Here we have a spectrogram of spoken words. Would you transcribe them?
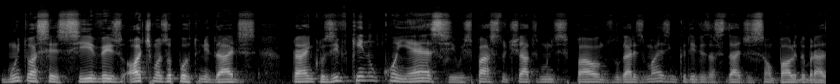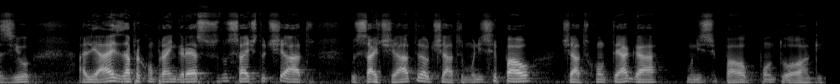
muito acessíveis, ótimas oportunidades para, inclusive, quem não conhece o espaço do Teatro Municipal, um dos lugares mais incríveis da cidade de São Paulo e do Brasil. Aliás, dá para comprar ingressos no site do teatro. O site do teatro é o Teatro Municipal, teatro com TH, municipal.org.br.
